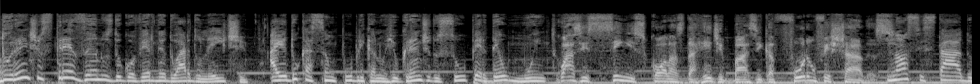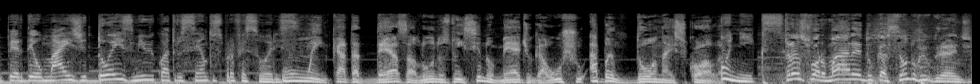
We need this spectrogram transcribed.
Durante os três anos do governo Eduardo Leite, a educação pública no Rio Grande do Sul perdeu muito. Quase 100 escolas da rede básica foram fechadas. Nosso estado perdeu mais de 2.400 professores. Um em cada dez alunos do ensino médio gaúcho abandona a escola. Onix. Transformar a educação do Rio Grande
